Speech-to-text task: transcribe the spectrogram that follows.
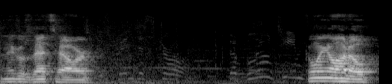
And there goes that tower. Going auto.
